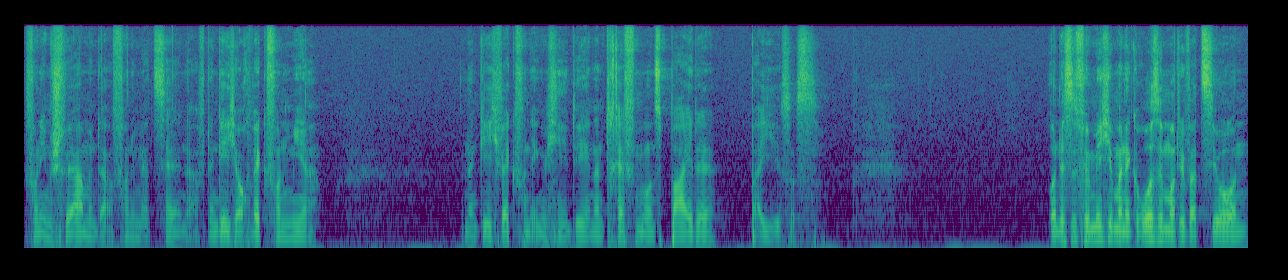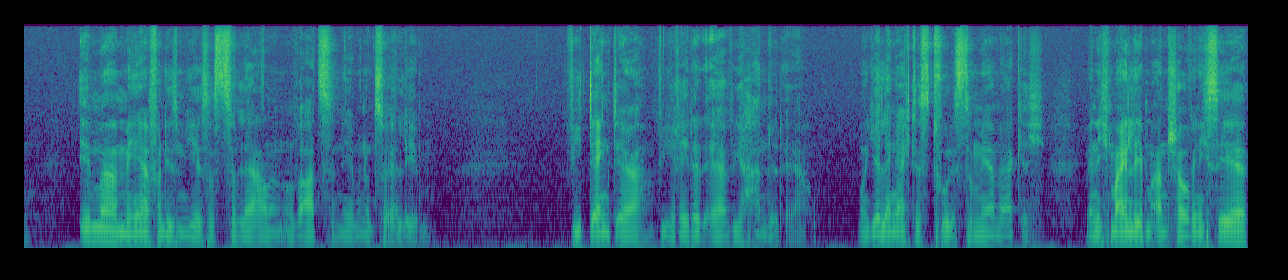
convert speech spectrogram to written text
von ihm schwärmen darf, von ihm erzählen darf, dann gehe ich auch weg von mir und dann gehe ich weg von irgendwelchen Ideen. Dann treffen wir uns beide bei Jesus. Und es ist für mich immer eine große Motivation, immer mehr von diesem Jesus zu lernen und wahrzunehmen und zu erleben. Wie denkt er, wie redet er, wie handelt er? Und je länger ich das tue, desto mehr merke ich, wenn ich mein Leben anschaue, wenn ich sehe,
